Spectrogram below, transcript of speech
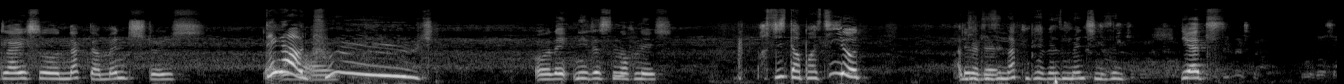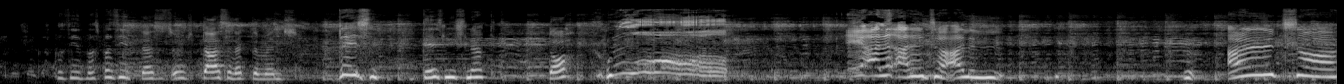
gleich so ein nackter Mensch durch. Digga, tschüss. Oh, nee, nee, das noch nicht. Was ist da passiert? Also Digga, diese nackten perversen Menschen, die sind... Jetzt. Was passiert, was passiert? Das ist irgendwie, da ist der nackte Mensch. Der ist, der ist nicht nackt. Doch. Wow. Ey, alle, Alter, alle. Alter.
